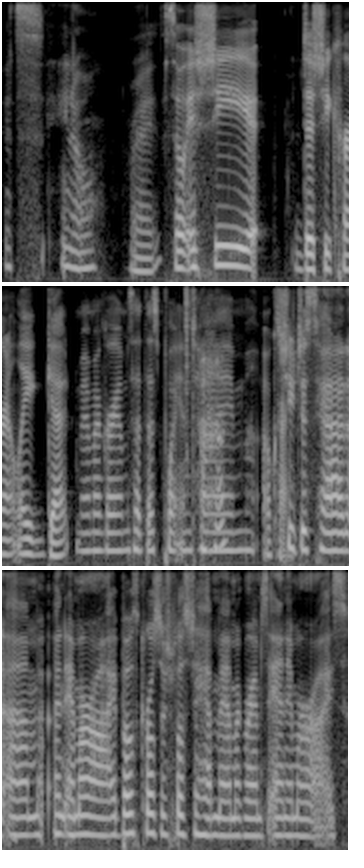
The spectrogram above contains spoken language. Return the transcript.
It's, you know, Right. So is she does she currently get mammograms at this point in uh-huh. time? Uh-huh. Okay. She just had um, an MRI. Both girls are supposed to have mammograms and MRIs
